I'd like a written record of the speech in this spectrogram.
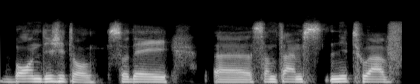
born digital, so they sometimes need to have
